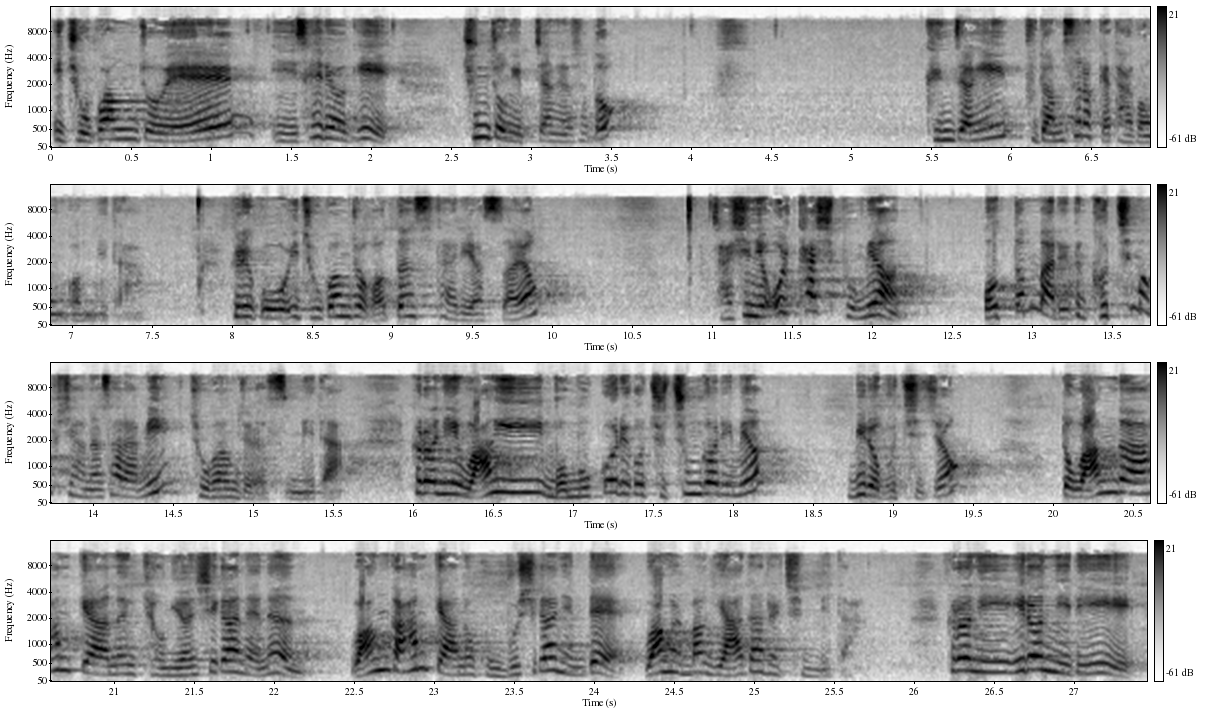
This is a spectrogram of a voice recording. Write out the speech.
이 조광조의 이 세력이 중종 입장에서도 굉장히 부담스럽게 다가온 겁니다. 그리고 이 조광조가 어떤 스타일이었어요? 자신이 옳다 싶으면 어떤 말이든 거침없이 하는 사람이 조광조였습니다. 그러니 왕이 머뭇거리고 주춤거리면 밀어붙이죠. 또 왕과 함께하는 경연 시간에는 왕과 함께하는 공부 시간인데 왕을 막 야단을 칩니다. 그러니 이런 일이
